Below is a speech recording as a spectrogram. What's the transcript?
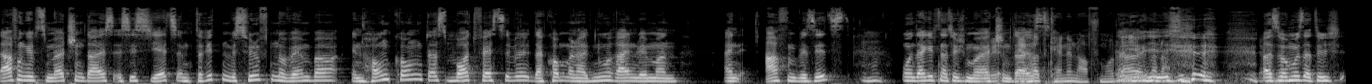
Davon gibt's Merchandise. Es ist jetzt am 3. bis 5. November in Hongkong das Mhm. Board Festival. Da kommt man halt nur rein, wenn man einen Affen besitzt. Und da gibt's natürlich Mhm. Merchandise. wer hat keinen Affen, oder? Ja, ich, also man muss natürlich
